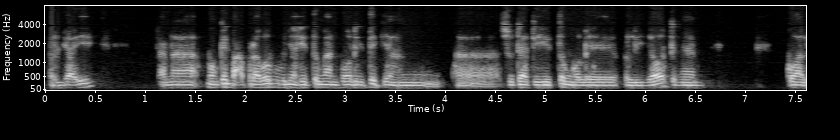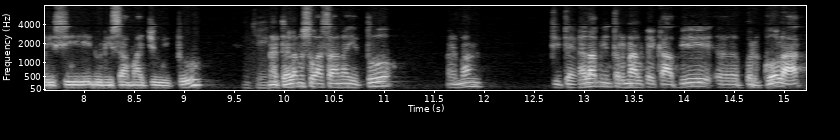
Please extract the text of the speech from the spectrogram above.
hargai karena mungkin Pak Prabowo punya hitungan politik yang uh, sudah dihitung oleh beliau dengan koalisi Indonesia Maju itu. Okay. Nah dalam suasana itu memang di dalam internal PKB uh, bergolak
